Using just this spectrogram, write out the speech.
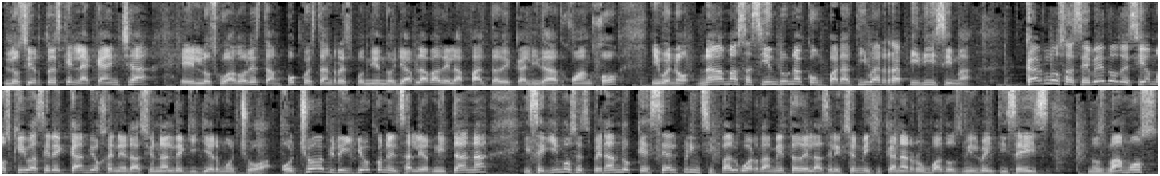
lo cierto es que en la cancha eh, los jugadores tampoco están respondiendo. Ya hablaba de la falta de calidad, Juanjo. Y bueno, nada más haciendo una comparativa rapidísima. Carlos Acevedo decíamos que iba a ser el cambio generacional de Guillermo Ochoa. Ochoa brilló con el Salernitana y seguimos esperando que sea el principal guardameta de la selección mexicana rumbo a 2026. Nos vamos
